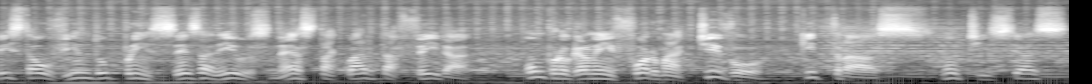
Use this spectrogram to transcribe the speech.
está ouvindo Princesa News nesta quarta-feira, um programa informativo que traz notícias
